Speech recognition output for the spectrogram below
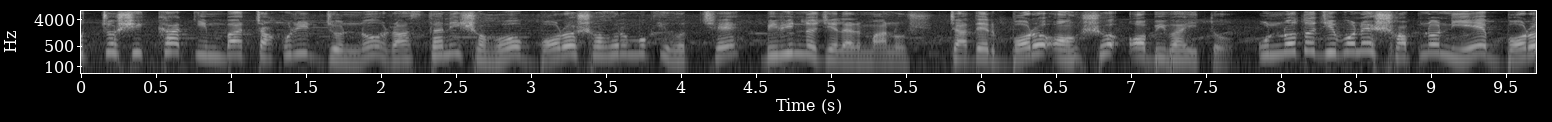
উচ্চশিক্ষা কিংবা চাকুরির জন্য রাজধানী সহ বড় শহরমুখী হচ্ছে বিভিন্ন জেলার মানুষ, যাদের বড় অংশ অবিবাহিত। উন্নত জীবনের স্বপ্ন নিয়ে বড়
